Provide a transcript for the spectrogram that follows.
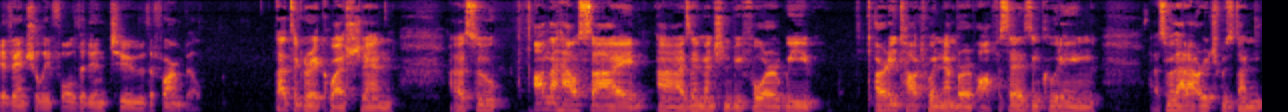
eventually folded into the Farm Bill? That's a great question. Uh, so, on the House side, uh, as I mentioned before, we already talked to a number of offices, including uh, some of that outreach was done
